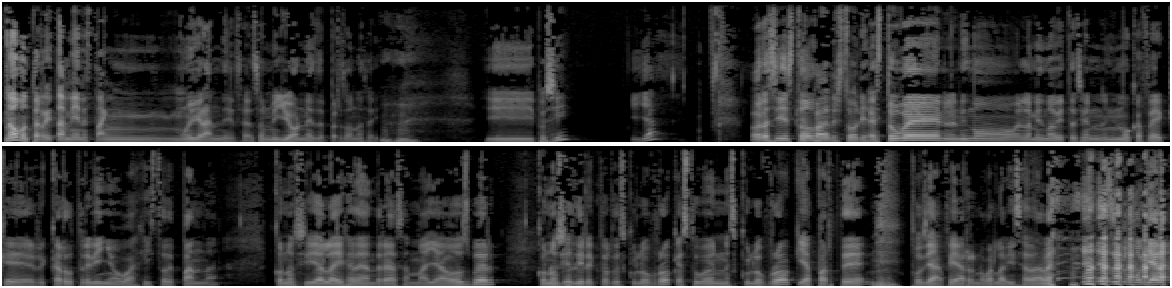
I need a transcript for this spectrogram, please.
No, Monterrey también está muy grande. O sea, son millones de personas ahí. Y pues sí. Y ya. Ahora sí es Qué todo. padre historia. Estuve en el mismo, en la misma habitación, en el mismo café que Ricardo Treviño, bajista de Panda. Conocí a la hija de Andreas Amaya Osberg. Conocí al director de School of Rock. Estuve en School of Rock y aparte, pues ya fui a renovar la visa, ¿verdad? Eso como que era.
